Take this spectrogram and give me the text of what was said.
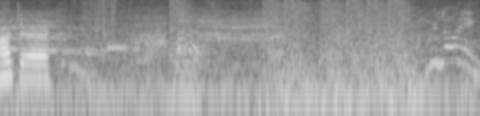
Hunter! Reloading.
